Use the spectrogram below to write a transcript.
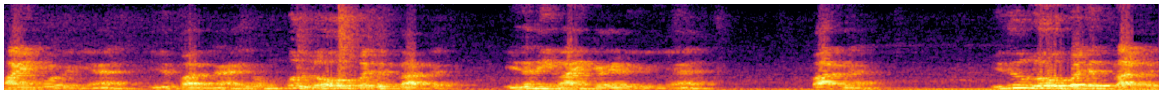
வாங்கி போடுறீங்க. இது பாருங்க ரொம்ப லோ பட்ஜெட் பிளாட்டு இதை நீங்க வாங்கி கரையா எடுக்கிறீங்க பாருங்க. இது லோ பட்ஜெட் பிளாட்டு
